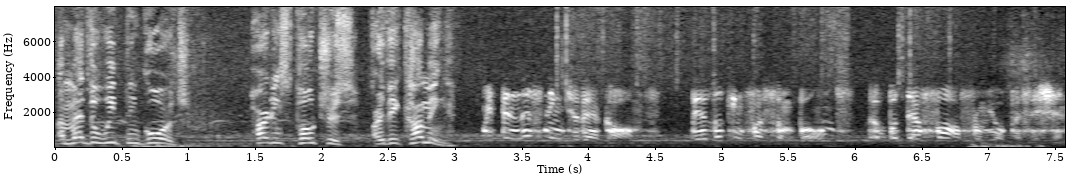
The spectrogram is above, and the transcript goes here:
I'm at the Weeping Gorge. Harding's poachers, are they coming? We've been listening to their comms. They're looking for some bones, uh, but they're far from your position.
